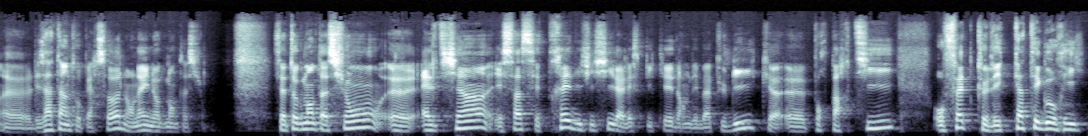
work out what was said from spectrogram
les atteintes aux personnes, on a une augmentation. Cette augmentation, euh, elle tient, et ça c'est très difficile à l'expliquer dans le débat public, euh, pour partie au fait que les catégories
